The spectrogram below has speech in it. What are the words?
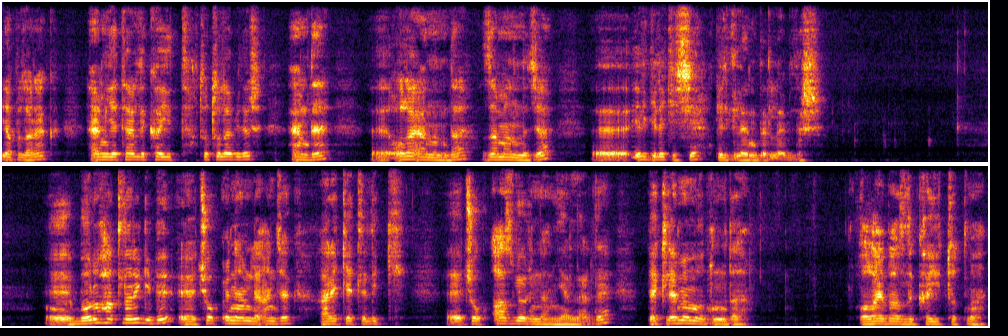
yapılarak hem yeterli kayıt tutulabilir hem de e, olay anında zamanlıca e, ilgili kişi bilgilendirilebilir. E, boru hatları gibi e, çok önemli ancak hareketlilik e, çok az görünen yerlerde bekleme modunda olay bazlı kayıt tutma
